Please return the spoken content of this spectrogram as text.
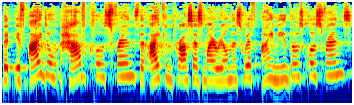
that if I don't have close friends that I can process my realness with, I need those close friends.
